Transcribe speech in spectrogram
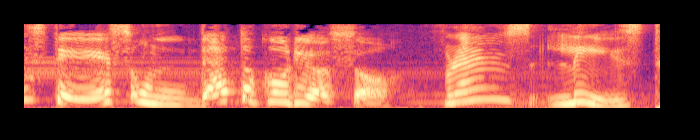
Este es un dato curioso. Franz Liszt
